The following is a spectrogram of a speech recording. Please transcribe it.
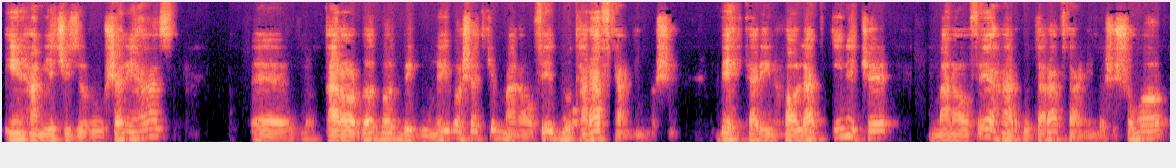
این هم یه چیز روشنی هست. قرارداد باید به گونه ای باشد که منافع دو طرف تامین باشه. بهترین حالت اینه که منافع هر دو طرف تامین باشه. شما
